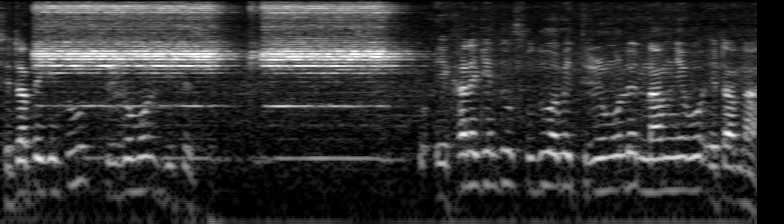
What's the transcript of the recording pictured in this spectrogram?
সেটাতে কিন্তু তৃণমূল জিতেছে। তো এখানে কিন্তু শুধু আমি তৃণমূলের নাম নেব, এটা না।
